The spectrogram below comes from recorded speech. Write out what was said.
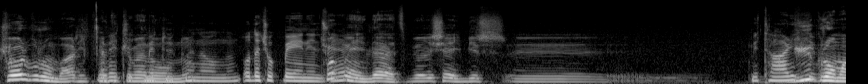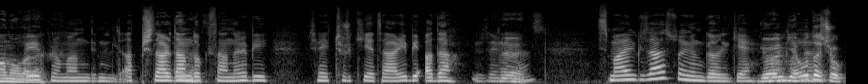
Kör Burun var Hikmet Evet Hikmet Hükümenoğlu'nun. Hükümenoğlu'nun. O da çok beğenildi. Çok beğenildi evet. Böyle şey bir e, Bir tarih büyük gibi. roman olarak. Büyük roman denildi. 60'lardan Evet. 90'lara bir şey Türkiye tarihi bir ada üzerinden. Evet. İsmail Güzelsoy'un Gölge. Gölge romanı o da çok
